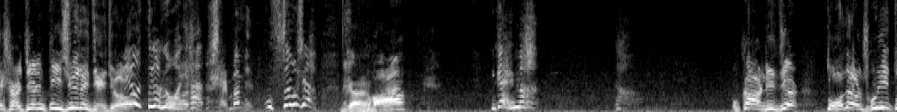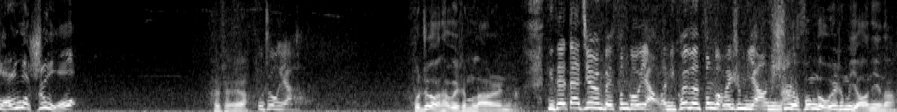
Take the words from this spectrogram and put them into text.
这事儿今儿必须得解决了。有资格跟我谈？什么？你你松手！你干什么？啊！你干什么？走我告诉你，今儿躲得了初一，躲不过十五。他谁呀、不重要。不重要，他为什么拉着你？你在大街上被疯狗咬了，你会问疯狗为什么咬你吗？是啊，疯狗为什么咬你呢？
